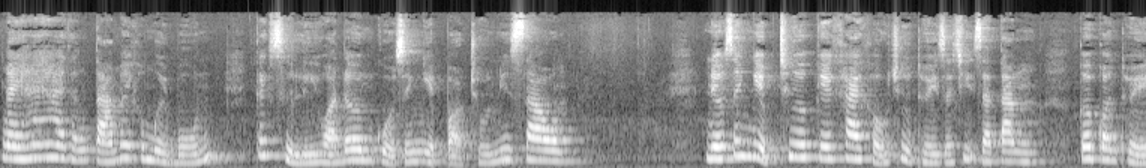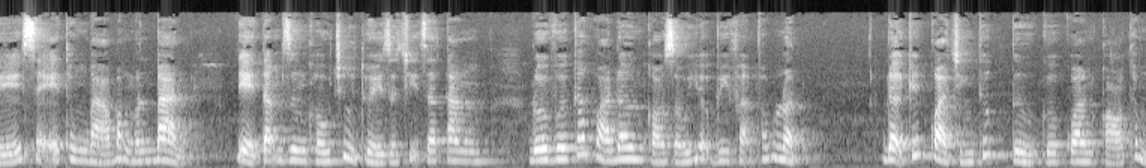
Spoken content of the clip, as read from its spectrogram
ngày 22 tháng 8 2014, cách xử lý hóa đơn của doanh nghiệp bỏ trốn như sau. Nếu doanh nghiệp chưa kê khai khấu trừ thuế giá trị gia tăng, cơ quan thuế sẽ thông báo bằng văn bản để tạm dừng khấu trừ thuế giá trị gia tăng đối với các hóa đơn có dấu hiệu vi phạm pháp luật. Đợi kết quả chính thức từ cơ quan có thẩm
